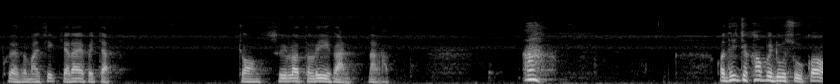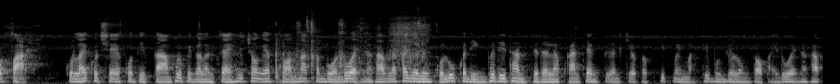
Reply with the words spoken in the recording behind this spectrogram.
เพื่อสมาชิกจะได้ไปจัดจองซื้อลอตเตอรี่กันนะครับอะก่อนที่จะเข้าไปดูสูตรก็ฝากกดไลค์กดแชร์กดติดตามเพื่อเป็นกำลังใจให้ช่องแอดทอนนักคำนวณด้วยนะครับแล้วก็อย่าลืมกดรูปกระดิ่งเพื่อที่ท่านจะได้รับการแจ้งเตือนเกี่ยวกับคลิปใหม่ๆที่ผมจะลงต่อไปด้วยนะครับ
